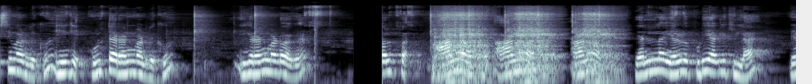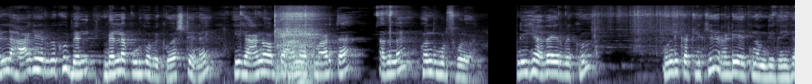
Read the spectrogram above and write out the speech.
ಮಿಕ್ಸಿ ಮಾಡಬೇಕು. ಹೀಗೆ ಉಲ್ಟಾ ರನ್ ಮಾಡಬೇಕು. ಈಗ ರನ್ ಮಾಡುವಾಗ ಸ್ವಲ್ಪ ಆಣ ಆಣ ಆಣ ಎಲ್ಲ ಎಳ್ಳು ಪುಡಿ ಆಗಲಿಕ್ಕಿಲ್ಲ. ಎಲ್ಲ ಹಾಗೆ ಇರಬೇಕು ಬೆಲ್ಲ ಬೆಲ್ಲ ಕುಡ್ಕೋಬೇಕು ಅಷ್ಟೇ ಈಗ ಆಣು ಹಬ್ಬ ಆಣು ಹಬ್ಬ ಮಾಡ್ತಾ ಅದನ್ನು ಹೊಂದ್ಗೂಡಿಸ್ಕೊಳ್ಳುವ ಹೀಗೆ ಅದ ಇರಬೇಕು. ಉಂಡೆ ಕಟ್ಟಲಿಕ್ಕೆ ರೆಡಿ ಆಯ್ತು ನಮ್ಮದಿದೆ ಈಗ.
